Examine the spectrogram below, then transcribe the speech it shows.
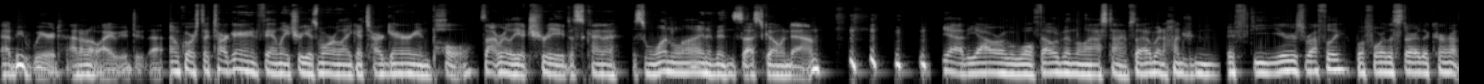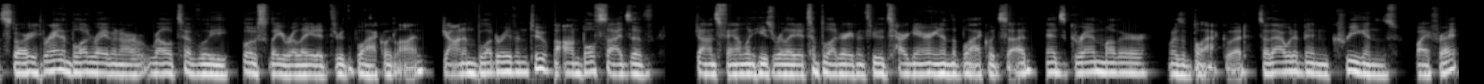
that'd be weird. I don't know why we would do that. And of course, the Targaryen family tree is more like a Targaryen pole. It's not really a tree, just kind of this one line of incest going down. Yeah, the Hour of the Wolf. That would have been the last time. So that would have been 150 years roughly before the start of the current story. Bran and Bloodraven are relatively closely related through the Blackwood line. Jon and Bloodraven too. On both sides of Jon's family, he's related to Bloodraven through the Targaryen and the Blackwood side. Ned's grandmother was a Blackwood. So that would have been Cregan's wife, right?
